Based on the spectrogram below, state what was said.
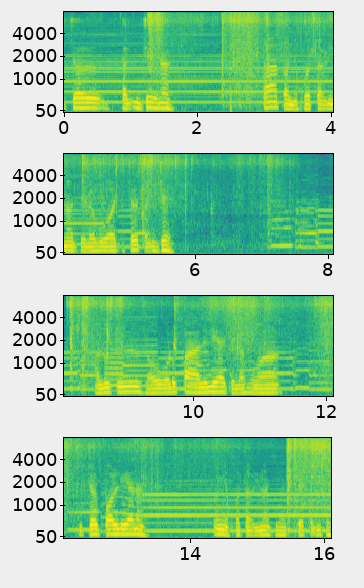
chỉ chơi tận chơi nè. Ta toàn những hoạt tận nó chỉ là hùa chỉ chơi tận chơi. À lúc thứ lâu lúc ba li lia chỉ là hùa chỉ chơi polia nè. Có những hoạt tận nó chỉ chơi tận chơi.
